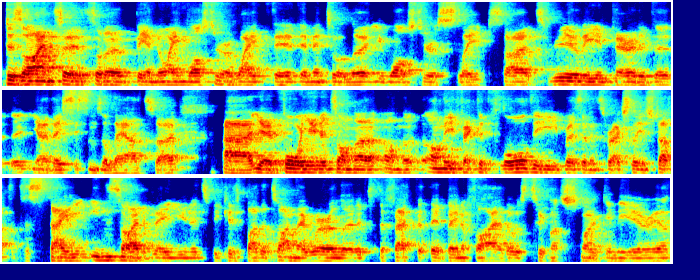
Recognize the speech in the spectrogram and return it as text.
designed to sort of be annoying whilst you're awake. They're, they're meant to alert you whilst you're asleep. So it's really imperative that, that you know these systems are loud. So uh, yeah, four units on the on the on the affected floor. The residents were actually instructed to stay inside of their units because by the time they were alerted to the fact that there'd been a fire, there was too much smoke in the area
